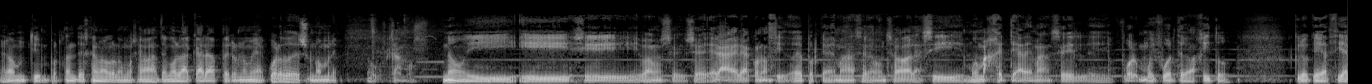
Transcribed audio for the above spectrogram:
era un tío importante, es que no me acuerdo cómo se llamaba. Tengo la cara, pero no me acuerdo de su nombre. Lo buscamos. No, y, y sí, vamos, eh, era, era conocido, ¿eh? porque además era un chaval así, muy majete además, él, eh, muy fuerte, bajito. Creo que hacía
